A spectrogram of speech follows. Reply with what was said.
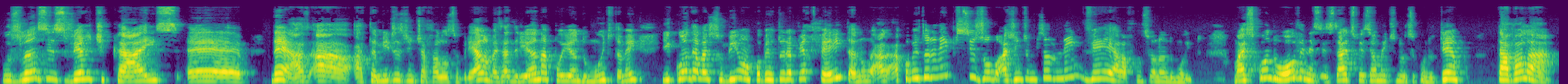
os lances verticais, é, né? A, a, a Tamires, a gente já falou sobre ela, mas a Adriana apoiando muito também. E quando elas subiam, a cobertura perfeita. A, a cobertura nem precisou, a gente não precisou nem ver ela funcionando muito. Mas quando houve necessidade, especialmente no segundo tempo, estava lá.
